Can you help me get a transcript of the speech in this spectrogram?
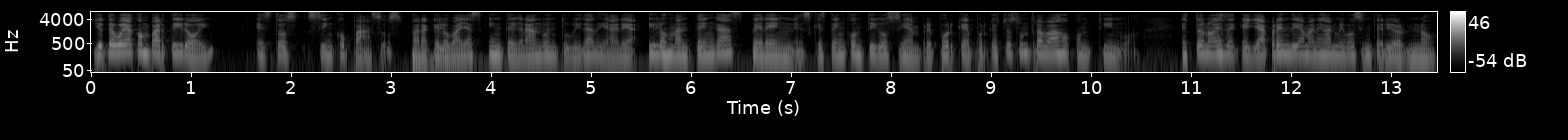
Yo te voy a compartir hoy estos cinco pasos para que lo vayas integrando en tu vida diaria y los mantengas perennes, que estén contigo siempre. ¿Por qué? Porque esto es un trabajo continuo. Esto no es de que ya aprendí a manejar mi voz interior, no.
